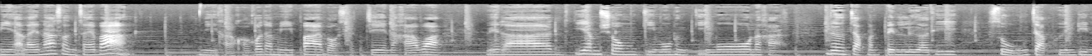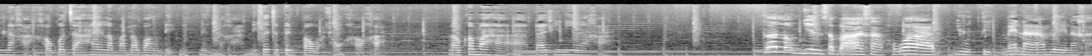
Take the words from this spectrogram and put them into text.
มีอะไรน่าสนใจบ้าง นี่ค่ะ เขาก็จะมีป้ายบอกชัดเจนนะคะว่า เวลาเยี่ยมชมกี่โมงถึงกี่โมงนะคะ เนื่องจากมันเป็นเรือที่สูงจากพื้นดินนะคะ เขาก็จะให้ระมัดระวังเด็กนิดนึงนะคะ นี่ก็จะเป็นประวัติของเขาค่ะ เราก็มาหาอ่านได้ที่นี่นะคะ ก็ลมเย็นสบายค่ะ เพราะว่าอยู่ติดแม่น้ำเลยนะคะ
